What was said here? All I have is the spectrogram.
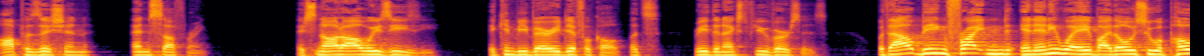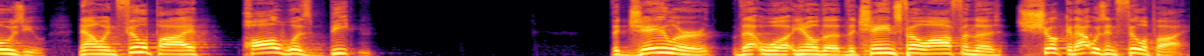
opposition, and suffering. It's not always easy. It can be very difficult. Let's read the next few verses. Without being frightened in any way by those who oppose you now in Philippi, Paul was beaten. The jailer that was, you know, the, the chains fell off and the shook, that was in Philippi.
